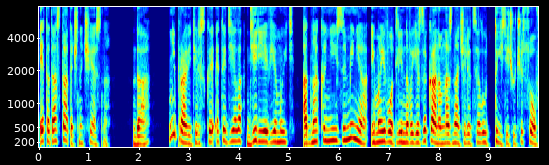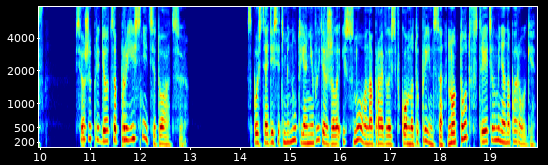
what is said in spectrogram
Это достаточно честно. Да, не правительское это дело — деревья мыть. Однако не из-за меня и моего длинного языка нам назначили целую тысячу часов. Все же придется прояснить ситуацию. Спустя десять минут я не выдержала и снова направилась в комнату принца, но тот встретил меня на пороге,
